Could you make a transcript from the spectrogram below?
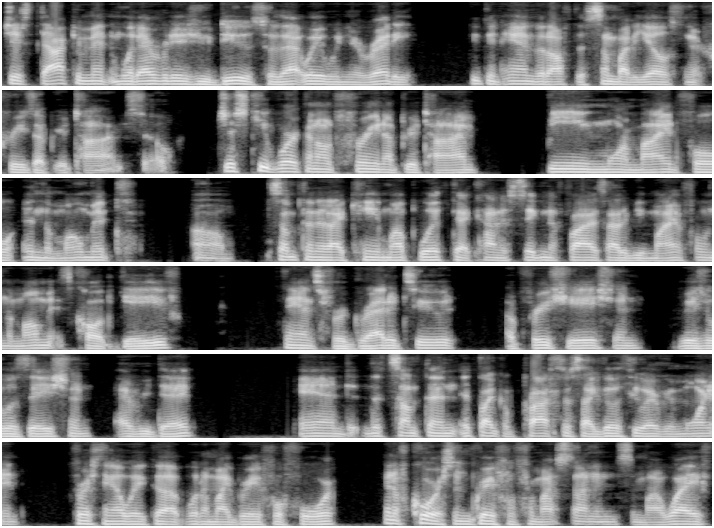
just documenting whatever it is you do. So that way, when you're ready, you can hand it off to somebody else and it frees up your time. So just keep working on freeing up your time, being more mindful in the moment. Um, something that I came up with that kind of signifies how to be mindful in the moment is called GAVE, stands for gratitude, appreciation, visualization every day. And that's something, it's like a process I go through every morning. First thing I wake up, what am I grateful for? And of course, I'm grateful for my son and my wife.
